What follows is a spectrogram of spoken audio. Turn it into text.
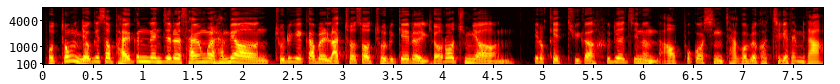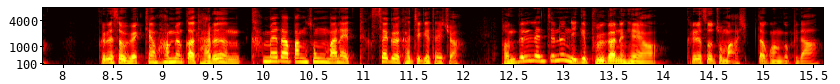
보통 여기서 밝은 렌즈를 사용을 하면 조리개 값을 낮춰서 조리개를 열어주면 이렇게 뒤가 흐려지는 아웃포커싱 작업을 거치게 됩니다. 그래서 웹캠 화면과 다른 카메라 방송만의 특색을 가지게 되죠. 번들 렌즈는 이게 불가능해요. 그래서 좀 아쉽다고 한 겁니다.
